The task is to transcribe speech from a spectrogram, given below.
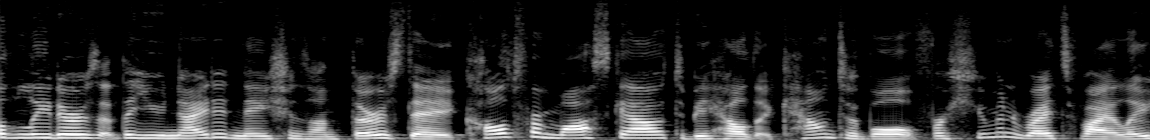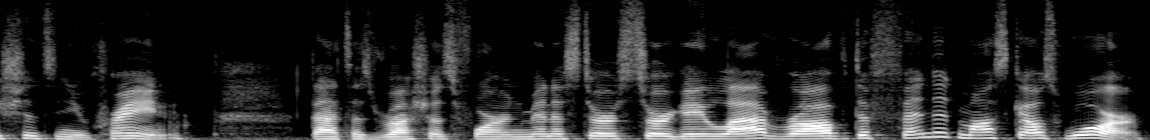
World leaders at the United Nations on Thursday called for Moscow to be held accountable for human rights violations in Ukraine. That's as Russia's Foreign Minister Sergei Lavrov defended Moscow's war.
